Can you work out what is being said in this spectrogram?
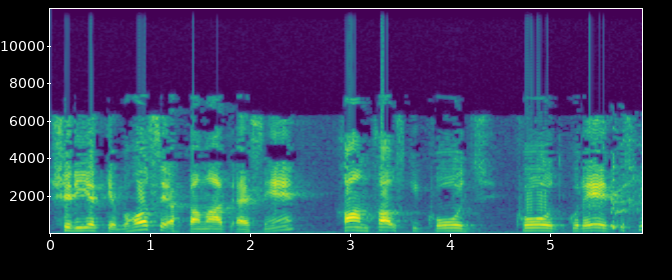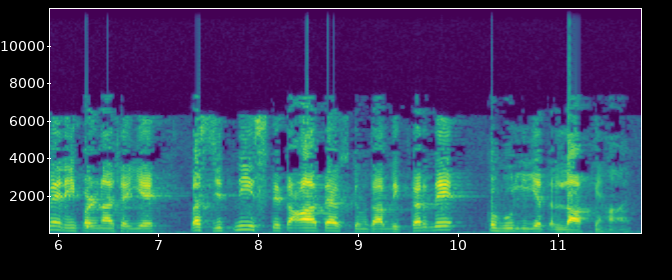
شریعت کے بہت سے احکامات ایسے ہیں، خام خواہ اس کی کھوج، کھود، کرید، اس میں نہیں پڑنا چاہیے۔ بس جتنی استطاعت ہے، اس کے مطابق کر دے، قبولیت اللہ کے ہاں ہے۔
